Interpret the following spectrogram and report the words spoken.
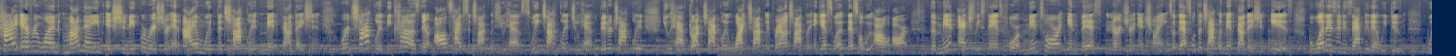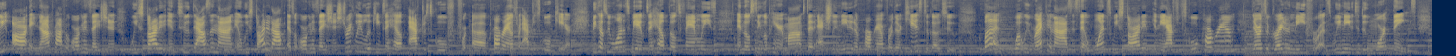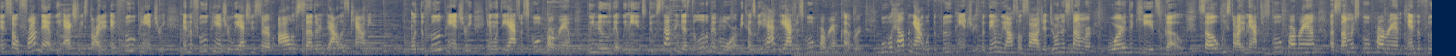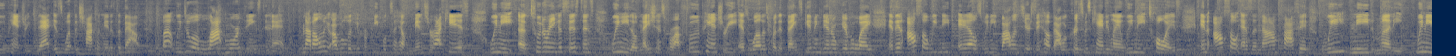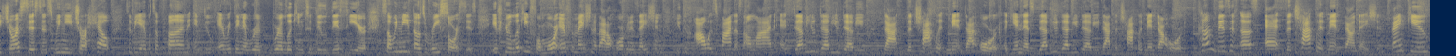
Hi everyone, my name is Shaniqua Risher and I am with the Chocolate Mint Foundation. We're chocolate because there are all types of chocolates. You have sweet chocolate, you have bitter chocolate, you have dark chocolate, white chocolate, brown chocolate, and guess what? That's what we all are. The Mint actually stands for Mentor, Invest, Nurture, and Train. So that's what the Chocolate Mint Foundation is. But what is it exactly that we do? We are a nonprofit organization. We started in 2009 and we started off as an organization strictly looking to help after school for, uh, programs for after school care because we wanted to be able to help those families and those single parent moms that actually needed a program for their kids to go to. But what we recognized is that once we started in the after school program, there was a greater need for us. We needed to do more things. And so from that, we actually started a food pantry. In the food pantry, we actually serve all of southern Dallas County. With the food pantry and with the after school program, we knew that we needed to do something just a little bit more because we had the after school program covered. We were helping out with the food pantry, but then we also saw that during the summer, where did the kids go? So we started an after school program, a summer school program, and the food pantry. That is what the Chocolate Mint is about. But we do a lot more things than that. Not only are we looking for people to help mentor our kids, we need uh, tutoring assistance, we need donations for our food pantry as well as for the Thanksgiving dinner giveaway, and then also we need else. We need volunteers to help out with Christmas Candyland. We need toys. And also as a nonprofit, we need money. We need your assistance. We need your help to be able to fund and do everything that we're, we're looking to do this year. So we need those resources. If you're looking for more information about our organization, you can always find us online at www.thechocolatemint.org. Again, that's www.thechocolatemint.org. Come visit us at the Chocolate Mint Foundation. Thank you.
